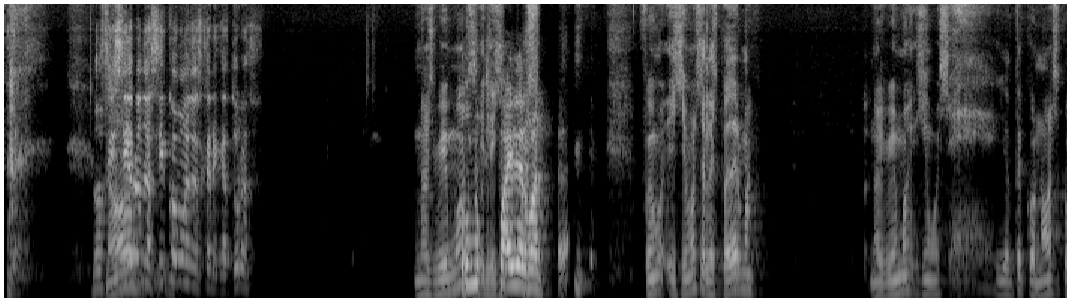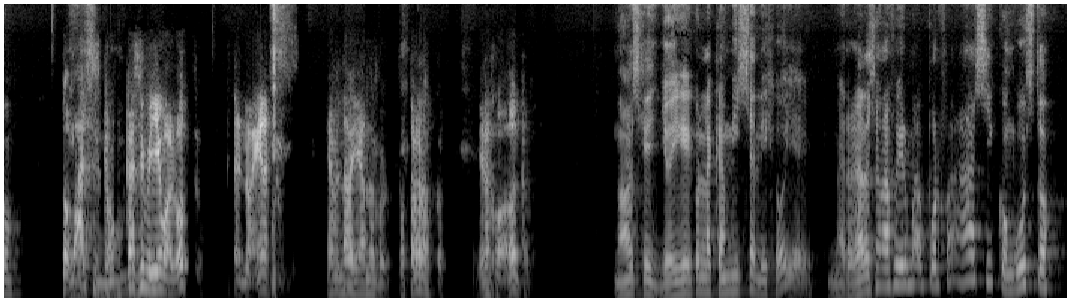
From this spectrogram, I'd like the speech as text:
No se No. hicieron así como en las caricaturas. Nos vimos Como Spider-Man. fuimos- hicimos el Spider-Man. Nos vimos y dijimos, eh, yo te conozco. No manches, como casi me llevo al otro. Este No era. Ya me andaba llegando con fotógrafo. Era jugador. No, es que yo llegué con la camisa, le dije, oye, ¿me regalas una firma, porfa? Ah, sí, con gusto.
